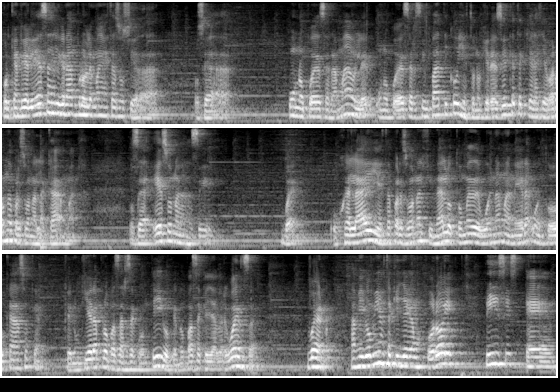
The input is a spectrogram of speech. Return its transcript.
porque en realidad ese es el gran problema en esta sociedad. O sea, uno puede ser amable, uno puede ser simpático y esto no quiere decir que te quieras llevar a una persona a la cama. O sea, eso no es así. Bueno, ojalá y esta persona al final lo tome de buena manera o en todo caso que que no quiera propasarse contigo, que no pase aquella vergüenza. Bueno, amigo mío, hasta aquí llegamos por hoy. Piscis, eh,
